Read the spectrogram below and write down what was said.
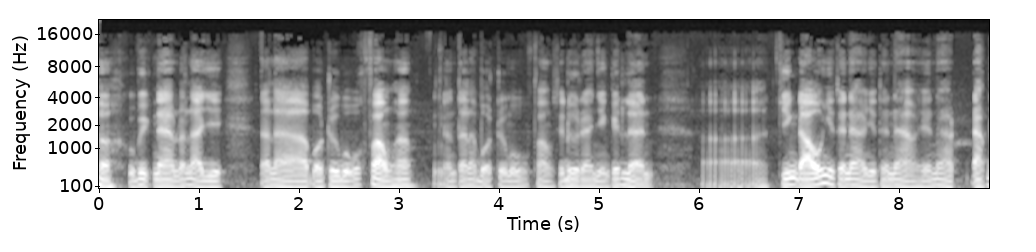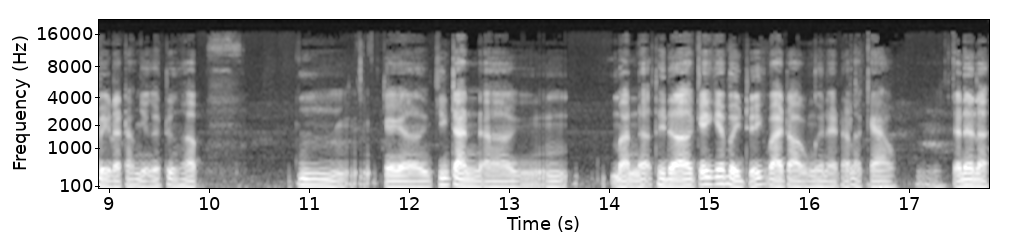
của Việt Nam đó là gì đó là bộ trưởng bộ quốc phòng ha. Đó là bộ trưởng bộ quốc phòng sẽ đưa ra những cái lệnh uh, chiến đấu như thế nào như thế nào như thế nào đặc biệt là trong những cái trường hợp um, cái, uh, chiến tranh uh, mạnh đó, thì đó, cái cái vị trí cái vai trò của người này rất là cao. Cho nên là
